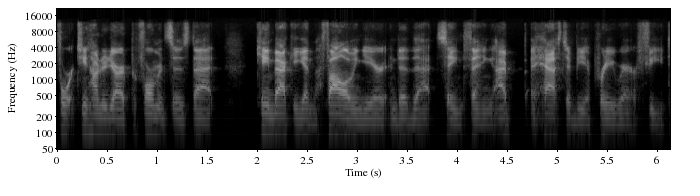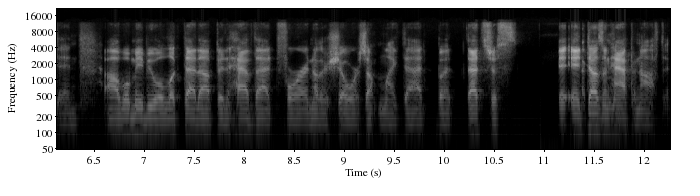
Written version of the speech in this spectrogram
1,400 yard performances that came back again the following year and did that same thing. I, it has to be a pretty rare feat, and uh, well, maybe we'll look that up and have that for another show or something like that. But that's just it, it doesn't happen often.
